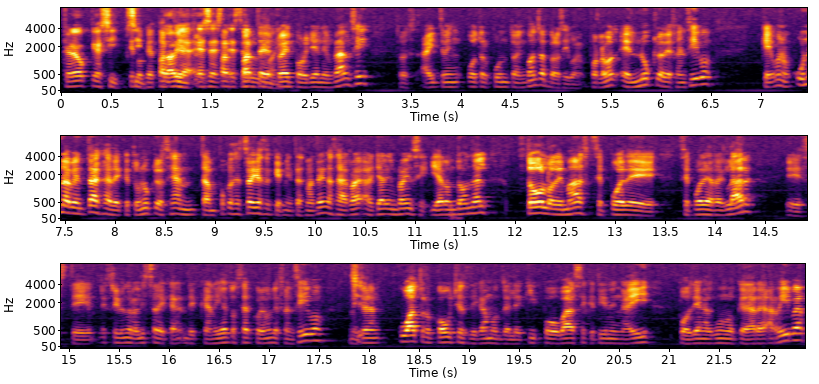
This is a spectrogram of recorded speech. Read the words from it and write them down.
Creo que sí, sí, porque parte, es, parte del trade por Jalen Ramsey. Entonces ahí también otro punto en contra, pero sí, bueno, por lo menos el núcleo defensivo, que bueno, una ventaja de que tu núcleo sean tan pocas estrellas es que mientras mantengas a, Jalen Ramsey y Aaron Donald, todo lo demás se puede, se puede arreglar. Este, estoy viendo la lista de, candidatos a ser coordinador defensivo. Mencionan cuatro coaches, digamos, del equipo base que tienen ahí. Podrían alguno quedar arriba.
